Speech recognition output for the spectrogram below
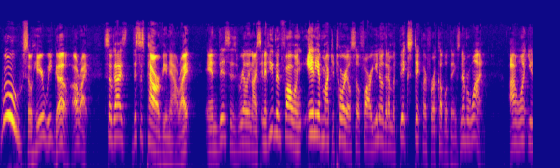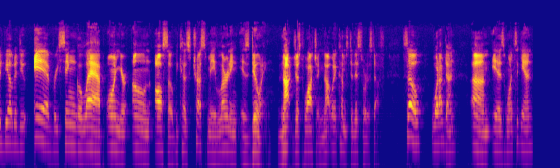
Woo! So here we go. All right. So guys, this is Power View now, right? And this is really nice. And if you've been following any of my tutorials so far, you know that I'm a big stickler for a couple things. Number one, I want you to be able to do every single lab on your own also, because trust me, learning is doing, not just watching, not when it comes to this sort of stuff. So what I've done um, is once again,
